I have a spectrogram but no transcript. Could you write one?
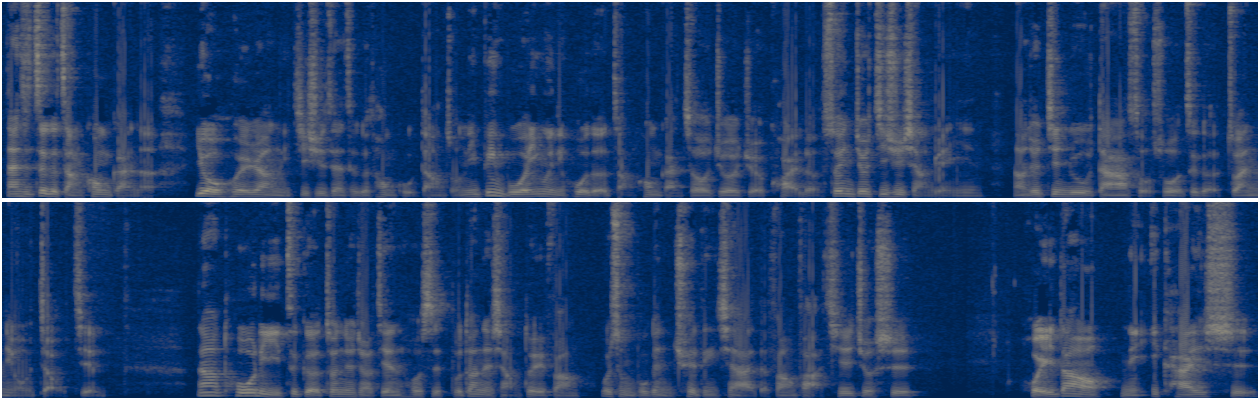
但是这个掌控感呢，又会让你继续在这个痛苦当中。你并不会因为你获得掌控感之后就会觉得快乐，所以你就继续想原因，然后就进入大家所说的这个钻牛角尖。那要脱离这个钻牛角尖，或是不断的想对方为什么不跟你确定下来的方法，其实就是回到你一开始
